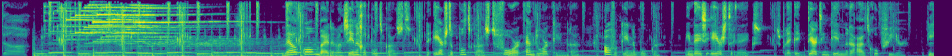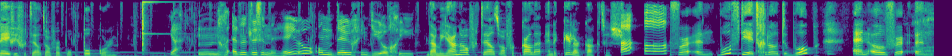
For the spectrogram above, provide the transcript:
Duh. Welkom bij de Waanzinnige Podcast. De eerste podcast voor en door kinderen over kinderboeken. In deze eerste reeks spreek ik 13 kinderen uit groep 4. Levi vertelt over Bob Popcorn. Ja, mm, en het is een heel ondeugend yogi. Damiano vertelt over Kalle en de killercactus. over een boef die heet Grote Bob. En over een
